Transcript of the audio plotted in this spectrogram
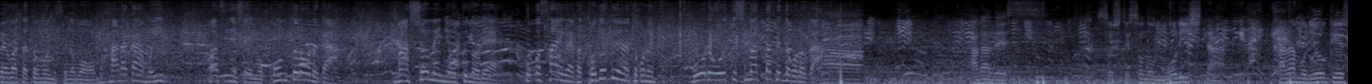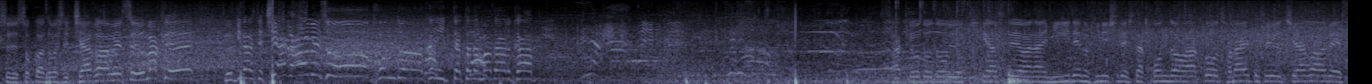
よかったと思うんですけども原川もいいパスでしたけどもコントロールが真正面に置くのでここ最後やっぱ届くようなところにボールを置いてしまったってところが。原ですそしてその森下からも要求する。そこは飛ばしてチアゴ・アルベスうまく抜き出してチアゴ・アルベスを今度は枠にいった。ただまだあるか。先ほど同様利き足ではない右でのフィニッシュでした。今度は枠を捉えてというチアゴアです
